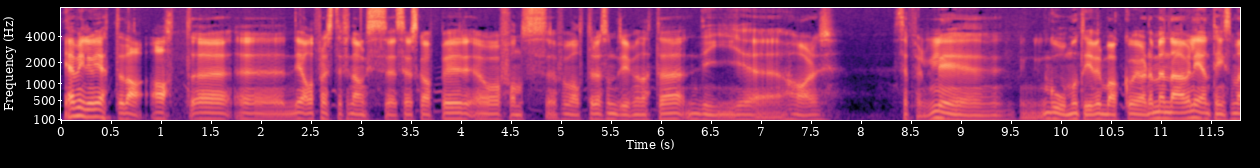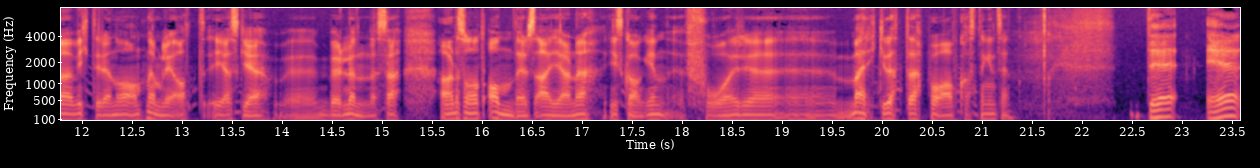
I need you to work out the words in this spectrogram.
Jeg vil jo gjette da at uh, de aller fleste finansselskaper og fondsforvaltere som driver med dette, de uh, har selvfølgelig gode motiver bak å gjøre det, men det er vel én ting som er viktigere enn noe annet, nemlig at ESG eh, bør lønne seg. Er det sånn at andelseierne i Skagen får eh, merke dette på avkastningen sin? Det er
